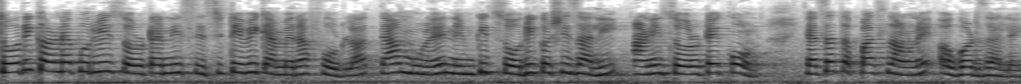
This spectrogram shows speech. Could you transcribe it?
चोरी करण्यापूर्वी चोरट्यांनी C C T V camera फोडला. त्यामुळे नेमकी चोरी कशी झाली आणि चोरटे कोण याचा तपास लावणे अवघड झाले.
